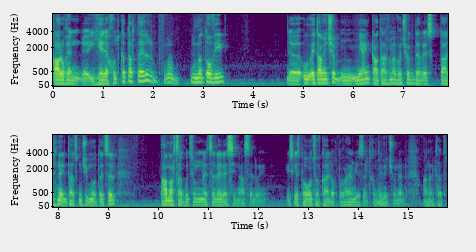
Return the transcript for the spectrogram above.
կարող են երեխուտ կտրտել մտովի ու այդ ամենը միայն կատարվում է ոչ ոք դեռ այս տարիների ընթացքում չի մտածել համարցակություն ունեցել երեսին ասելու իմ իսկ ես փողոցով քայլող տղա եմ ես այդ խնդիրը չունեմ անընդհատ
